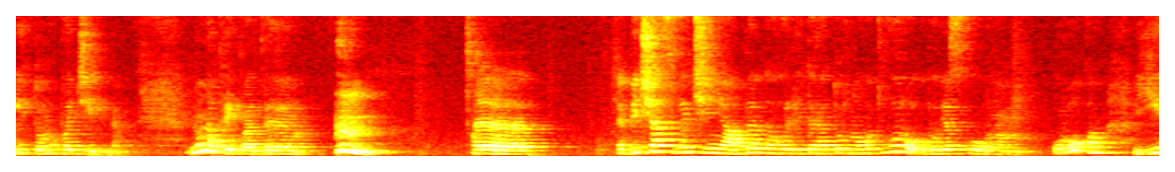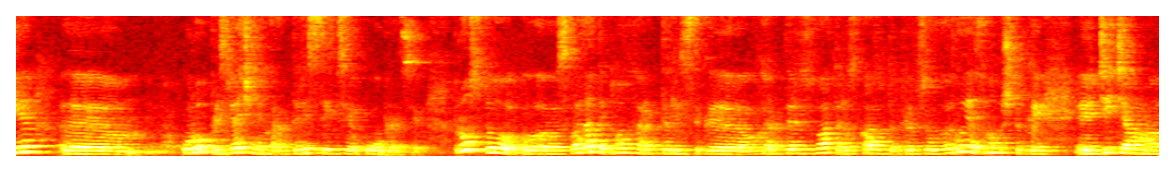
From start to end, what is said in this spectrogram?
і тому подібне. Ну, наприклад, е, під час вивчення певного літературного твору обов'язковим уроком є е, урок присвячений характеристиці образів. Просто е, складати план характеристики, характеризувати, розказувати про цього героя, знову ж таки, е, дітям,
